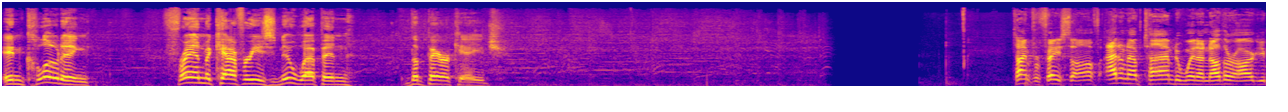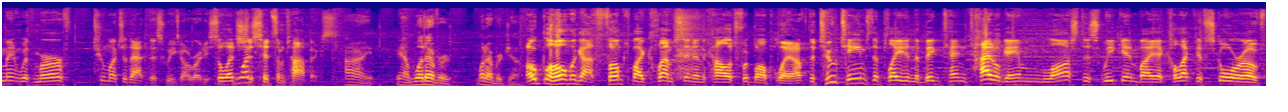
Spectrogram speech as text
including Fran McCaffery's new weapon, the bear cage. Time for face off. I don't have time to win another argument with Murph. Too much of that this week already. So let's What? just hit some topics. All right, yeah, whatever, whatever, Joe. Oklahoma got thumped by Clemson in the college football playoff. The two teams that played in the Big Ten title game lost this weekend by a collective score of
